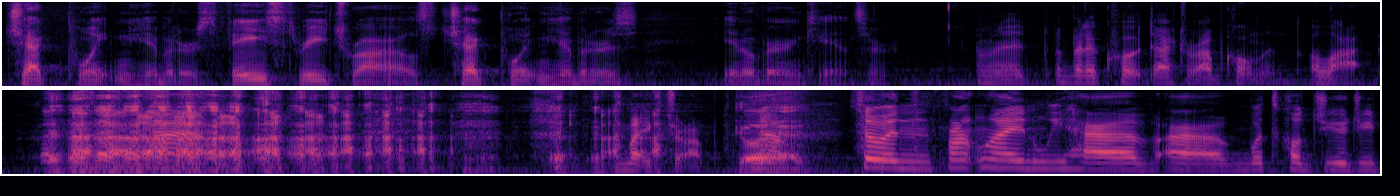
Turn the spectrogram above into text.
checkpoint inhibitors, phase three trials, checkpoint inhibitors in ovarian cancer? I'm going to quote Dr. Rob Coleman a lot. Mic drop. Go no. ahead. So in frontline, we have uh, what's called GOG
